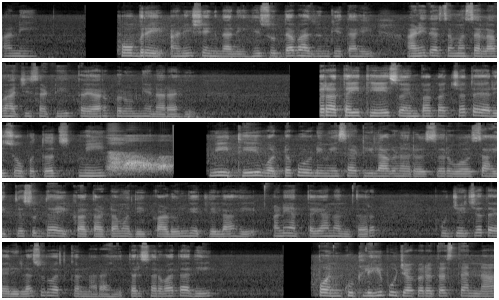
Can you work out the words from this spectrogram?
आणि खोबरे आणि शेंगदाणे हे सुद्धा भाजून घेत आहे आणि त्याचा मसाला भाजीसाठी तयार करून घेणार आहे. तर आता इथे स्वयंपाकाच्या तयारीसोबतच मी मी इथे वटपौर्णिमेसाठी लागणारं सर्व साहित्यसुद्धा एका ताटामध्ये काढून घेतलेलं आहे आणि आत्ता यानंतर पूजेच्या तयारीला सुरुवात करणार आहे. तर सर्वात आधी पण कुठलीही पूजा करत असताना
